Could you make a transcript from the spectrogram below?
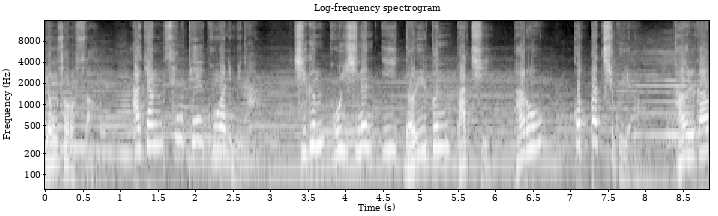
명소로서 악양 생태공원입니다. 지금 보이시는 이 넓은 밭이 바로 꽃밭이고요. 가을과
